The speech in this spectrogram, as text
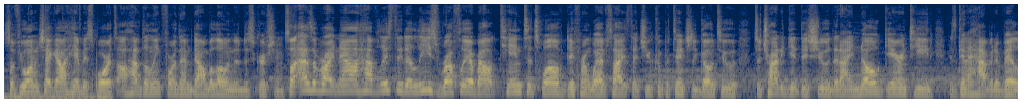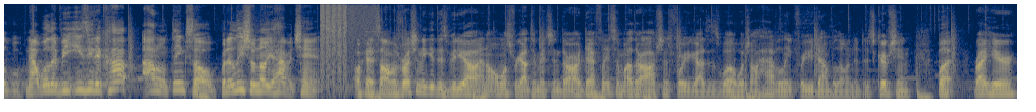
So if you want to check out Hibbett Sports, I'll have the link for them down below in the description. So as of right now, I have listed at least roughly about 10 to 12 different websites that you could potentially go to to try to get this shoe that I know guaranteed is going to have it available. Now, will it be easy to cop? I don't think so, but at least you'll know you have a chance. Okay, so I was rushing to get this video out and I almost forgot to mention there are definitely some other options for you guys as well, which I'll have a link for you down below in the description. But right here,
